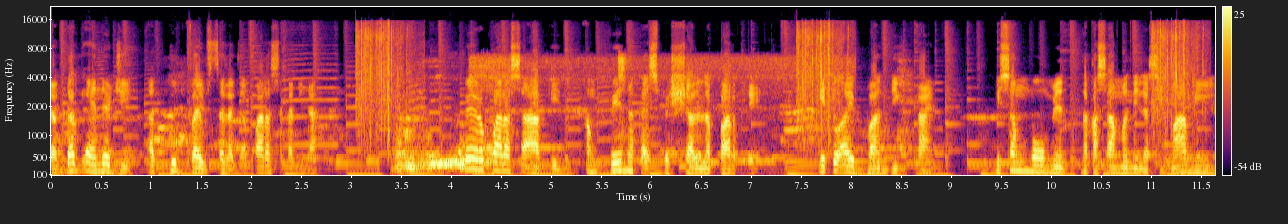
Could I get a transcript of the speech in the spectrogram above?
Dagdag energy at good vibes talaga para sa kanila. Pero para sa akin, ang pinaka-espesyal na parte, ito ay bonding time. Isang moment na kasama nila si mami,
